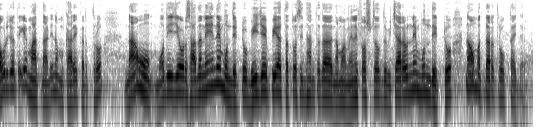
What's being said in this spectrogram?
ಅವ್ರ ಜೊತೆಗೆ ಮಾತನಾಡಿ ನಮ್ಮ ಕಾರ್ಯಕರ್ತರು ನಾವು ಮೋದಿಜಿಯವರ ಸಾಧನೆಯೇ ಮುಂದಿಟ್ಟು ಬಿ ಜೆ ಪಿಯ ತತ್ವ ಸಿದ್ಧಾಂತದ ನಮ್ಮ ಮ್ಯಾನಿಫೆಸ್ಟೋದ ವಿಚಾರವನ್ನೇ ಮುಂದಿಟ್ಟು ನಾವು ಮತದಾರ ಹತ್ರ ಹೋಗ್ತಾ ಇದ್ದೇವೆ.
